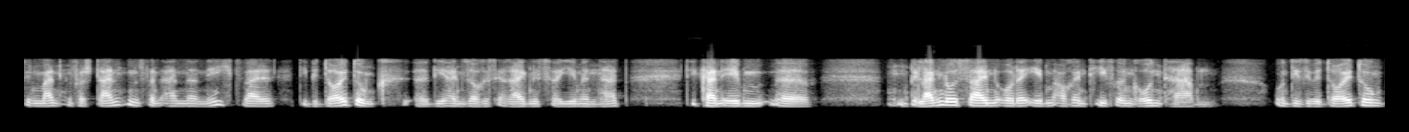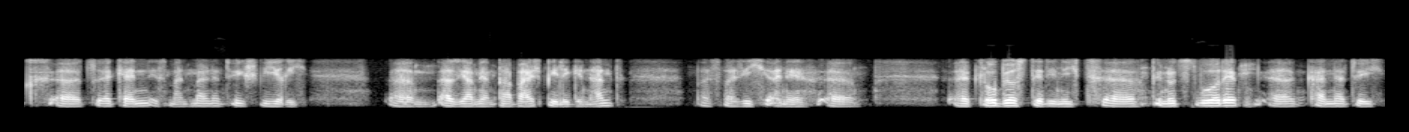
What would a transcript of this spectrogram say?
in manchen verstanden, von anderen nicht, weil die Bedeutung, äh, die ein solches Ereignis für jemanden hat, die kann eben äh, belanglos sein oder eben auch einen tieferen Grund haben. Und diese Bedeutung äh, zu erkennen, ist manchmal natürlich schwierig. Ähm, also Sie haben ja ein paar Beispiele genannt was weiß ich, eine äh, äh, Klobürste, die nicht äh, benutzt wurde, äh, kann natürlich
